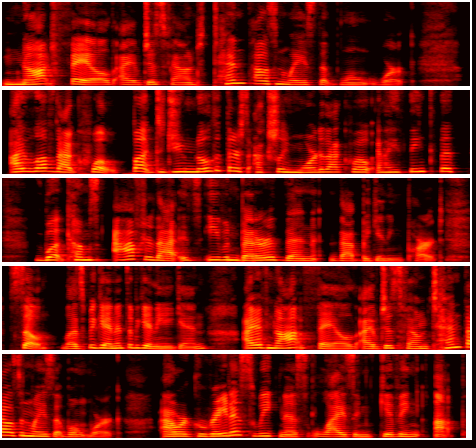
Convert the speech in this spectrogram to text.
not failed. I have just found 10,000 ways that won't work. I love that quote, but did you know that there's actually more to that quote? And I think that what comes after that is even better than that beginning part. So let's begin at the beginning again. I have not failed. I've just found 10,000 ways that won't work. Our greatest weakness lies in giving up.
